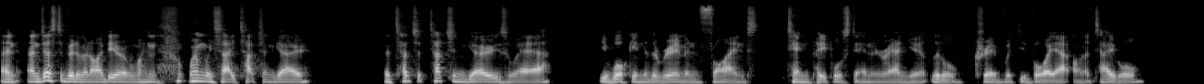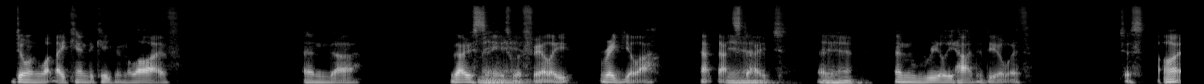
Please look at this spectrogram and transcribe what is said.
And and just a bit of an idea of when when we say touch and go, the touch touch and goes where you walk into the room and find 10 people standing around your little crib with your boy out on a table doing what they can to keep him alive. And uh, those scenes were fairly regular at that Yeah. stage and, Yeah. and really hard to deal with. Just I,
